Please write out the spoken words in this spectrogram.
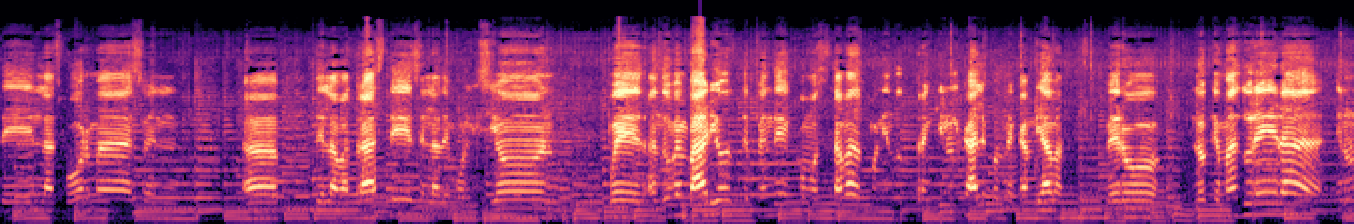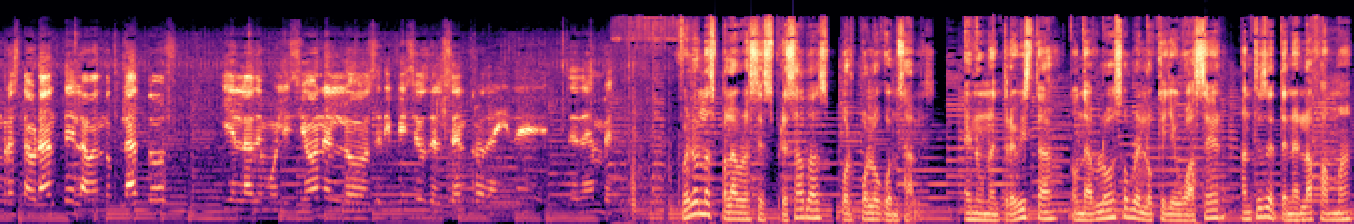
de, en las formas, en, uh, de lavatrastes, en la demolición. Pues anduve en varios, depende como se estaba poniendo tranquilo el jale, pues me cambiaba. Pero lo que más duré era en un restaurante lavando platos y en la demolición en los edificios del centro de ahí de, Denver. Fueron las palabras expresadas por Polo González en una entrevista donde habló sobre lo que llegó a hacer antes de tener la fama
